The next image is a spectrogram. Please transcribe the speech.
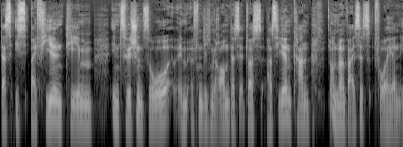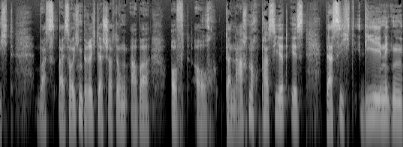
das ist bei vielen Themen inzwischen so im öffentlichen Raum, dass etwas passieren kann und man weiß es vorher nicht. Was bei solchen Berichterstattungen aber oft auch danach noch passiert ist, dass sich diejenigen,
